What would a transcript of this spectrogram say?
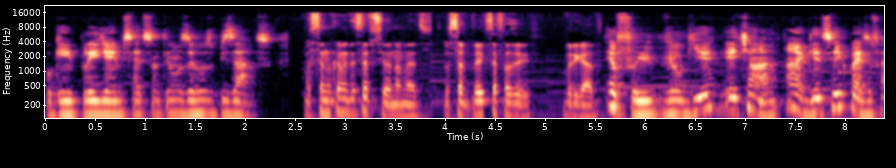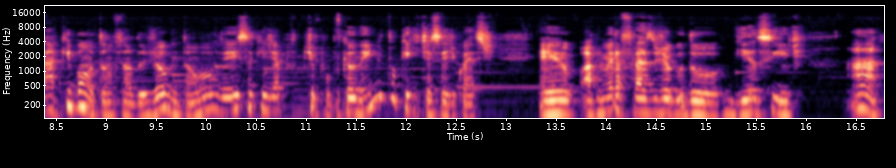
o gameplay de Am Setsun tem uns erros bizarros. Você nunca me decepciona, Mads. Eu sabia que você ia fazer isso. Obrigado. Eu fui ver o guia e tinha lá, ah, guia de side quest. Eu falei, ah, que bom, eu tô no final do jogo, então eu vou ver isso aqui já, tipo, porque eu nem me toquei que tinha side quest. Aí eu- a primeira frase do jogo do guia é o seguinte: Ah,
